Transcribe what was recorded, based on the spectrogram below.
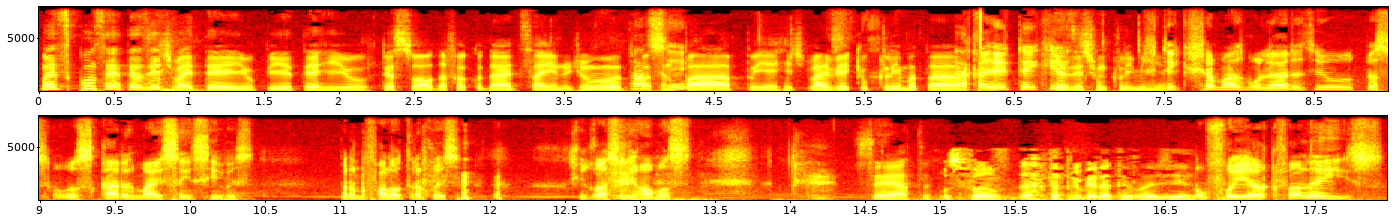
Mas com certeza a gente vai ter aí o Peter e o pessoal da faculdade saindo junto, Ah, batendo sim. papo, e a gente vai ver que o clima tá. É, que a gente tem que que, existe um a climinha. gente tem que chamar as mulheres e o os caras mais sensíveis. Pra não falar outra coisa. que gosta de romance. Certo. Os fãs da, da primeira trilogia. Não fui eu que falei isso.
